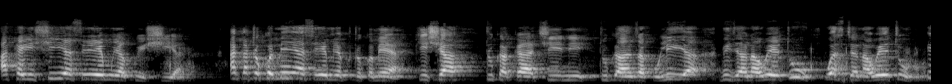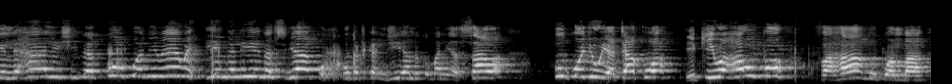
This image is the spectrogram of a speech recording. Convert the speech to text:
akaishia sehemu ya kuishia akatokomea sehemu ya kutokomea. Kisha tukakaa chini tukaanza kulia vijana wetu wasichana wetu. Ili hali shida kubwa ni wewe iangalie nafsi yako. Ukatika katika njia ambayo ni sawa uko juu ya takwa ikiwa haupo fahamu kwamba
